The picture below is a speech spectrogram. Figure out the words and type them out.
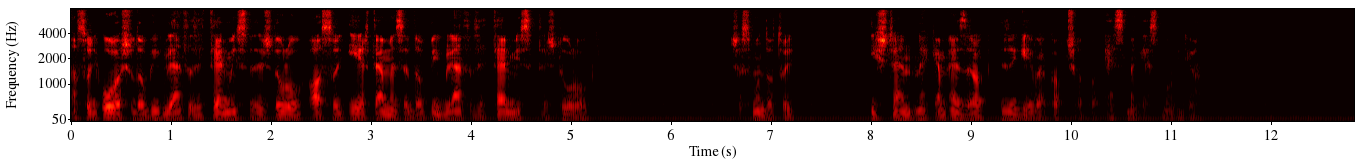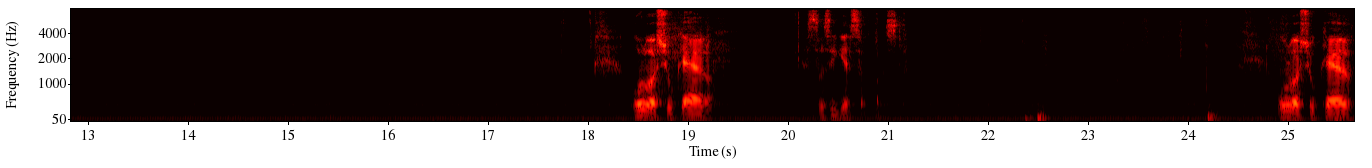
Az, hogy olvasod a Bibliát, az egy természetes dolog. Az, hogy értelmezed a Bibliát, az egy természetes dolog. És azt mondod, hogy Isten nekem ezzel az igével kapcsolatban ezt meg ezt mondja. Olvassuk el ezt az ige szakaszt. Olvassuk el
